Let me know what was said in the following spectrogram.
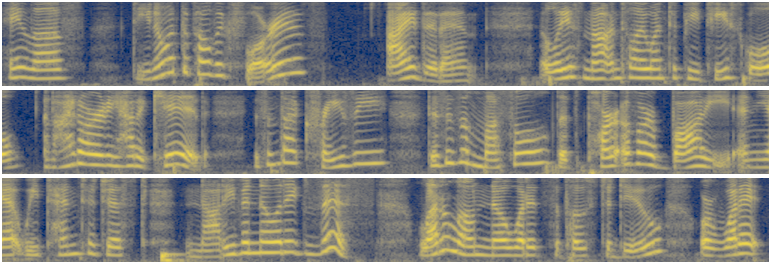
Hey, love, do you know what the pelvic floor is? I didn't, at least not until I went to PT school, and I'd already had a kid. Isn't that crazy? This is a muscle that's part of our body, and yet we tend to just not even know it exists, let alone know what it's supposed to do or what it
